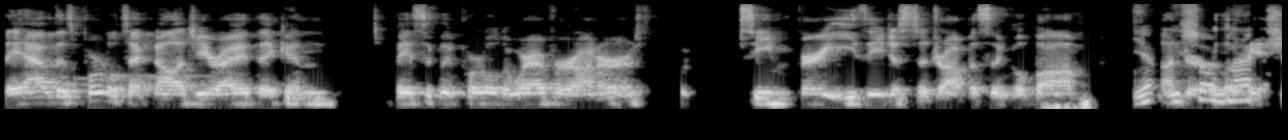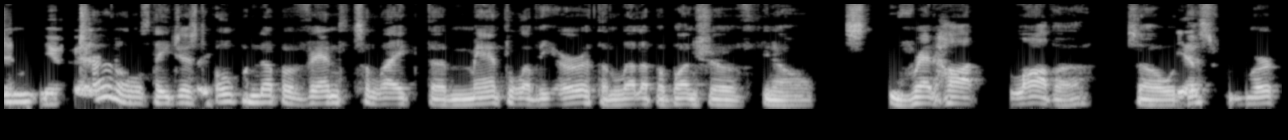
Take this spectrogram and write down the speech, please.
they have this portal technology, right? They can basically portal to wherever on Earth. Would seem very easy just to drop a single bomb Yeah, we saw back in Eternals, they just opened up a vent to like the mantle of the Earth and let up a bunch of, you know, red hot lava. So Yep. this would work,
